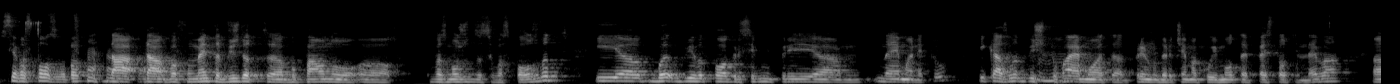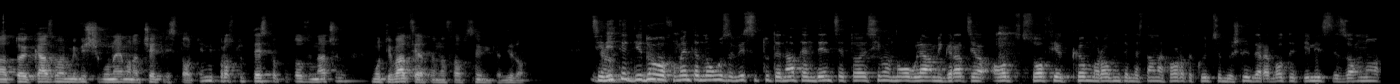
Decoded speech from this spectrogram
се възползват. Да, да, в момента виждат а, буквално а, възможност да се възползват и а, биват по-агресивни при а, наемането и казват, виж, mm-hmm. това е моята, примерно да речем, ако имота е 500 лева, а, той казва, ми виж, ще го наема на 400 и просто тества по този начин мотивацията на собственика, Дидо. Цените, Дидо, в момента много зависят от една тенденция, т.е. има много голяма миграция от София към родните места на хората, които са дошли да работят или сезонно,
